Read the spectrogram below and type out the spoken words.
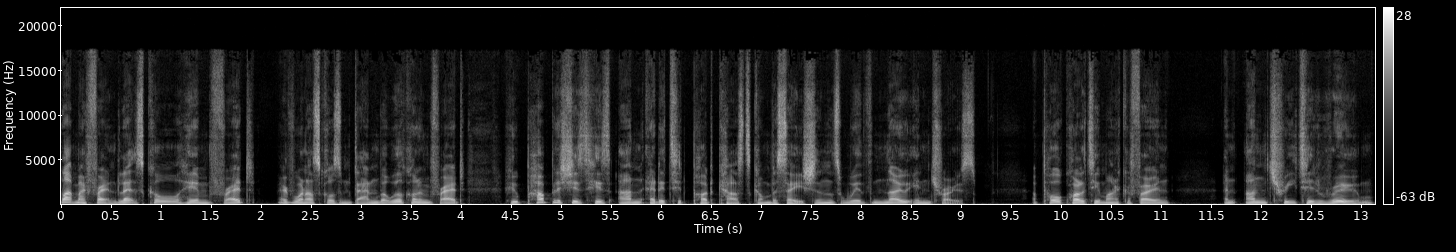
Like my friend, let's call him Fred. Everyone else calls him Dan, but we'll call him Fred, who publishes his unedited podcast conversations with no intros, a poor quality microphone, an untreated room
